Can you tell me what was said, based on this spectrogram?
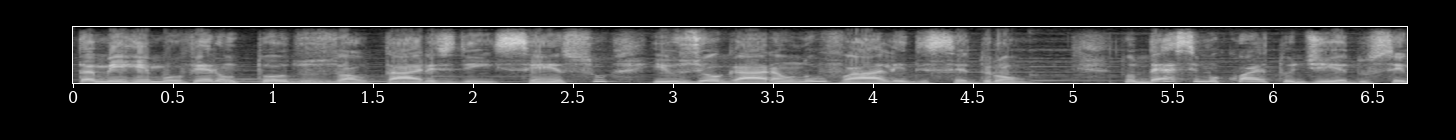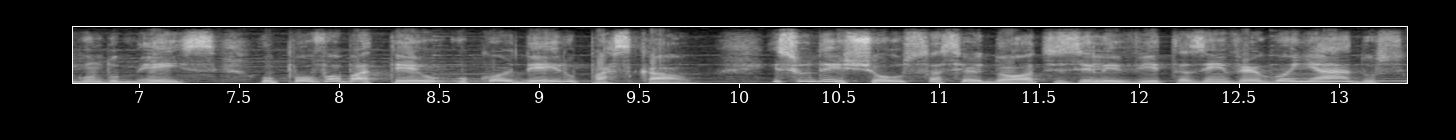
Também removeram todos os altares de incenso e os jogaram no vale de Cedron. No décimo quarto dia do segundo mês, o povo abateu o cordeiro pascal. Isso deixou os sacerdotes e levitas envergonhados.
